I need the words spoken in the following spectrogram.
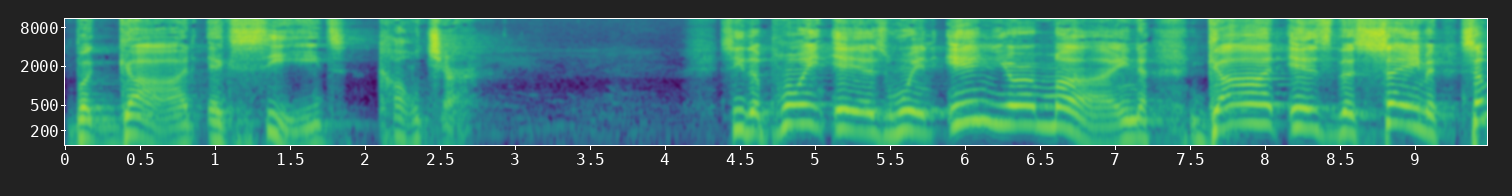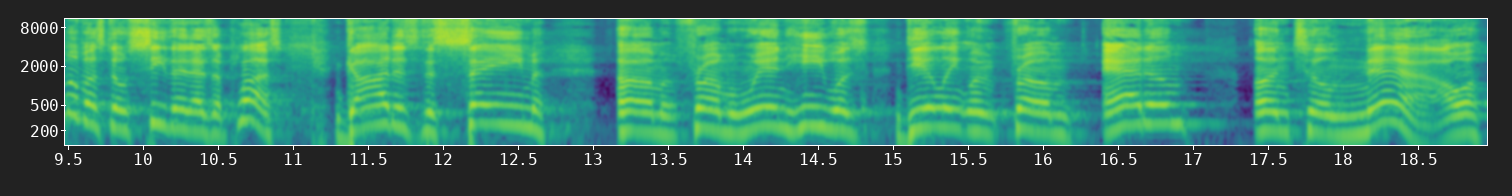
but God exceeds culture. See, the point is when in your mind, God is the same. Some of us don't see that as a plus. God is the same um, from when he was dealing with, from Adam until now.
